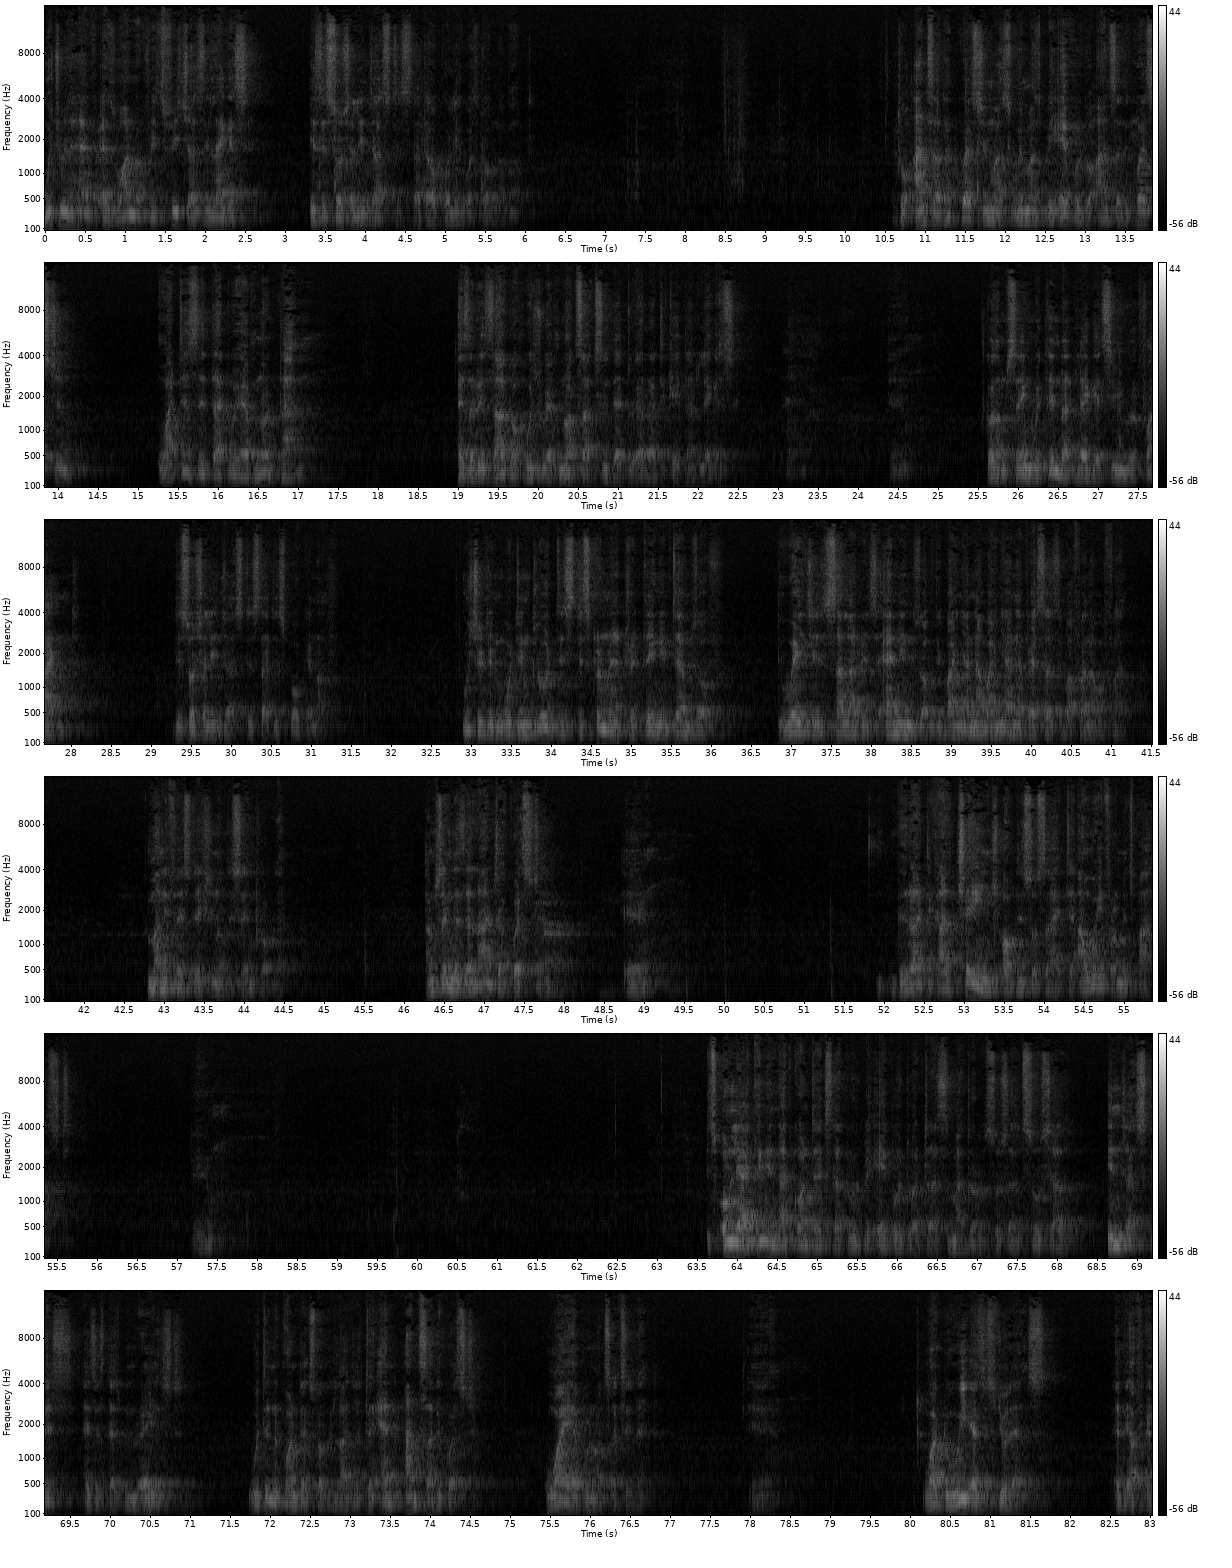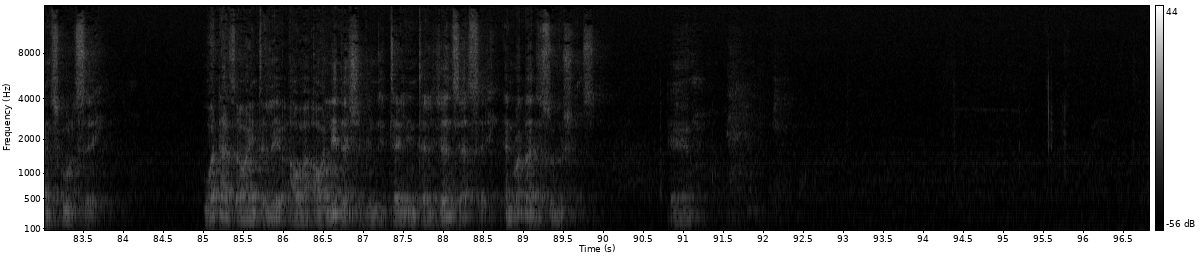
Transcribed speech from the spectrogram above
which will have as one of its features the legacy, is the social injustice that our colleague was talking about. To answer that question, must, we must be able to answer the question, what is it that we have not done as a result of which we have not succeeded to eradicate that legacy? Because I'm saying within that legacy, we will find the social injustice that is spoken of, which would, would include this discriminatory thing in terms of the wages, salaries, earnings of the Banyana Banyana versus the Bafana Bafana. Manifestation of the same problem. I'm saying there's a larger question. Uh, the radical change of the society away from its past. Um, It's only, I think, in that context that we'll be able to address the matter of social, social injustice as it has been raised within the context of the larger thing and answer the question, why have we not succeeded? Yeah. What do we as students at the African school say? What does our, our, our leadership in the intelligentsia say? And what are the solutions? Yeah.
